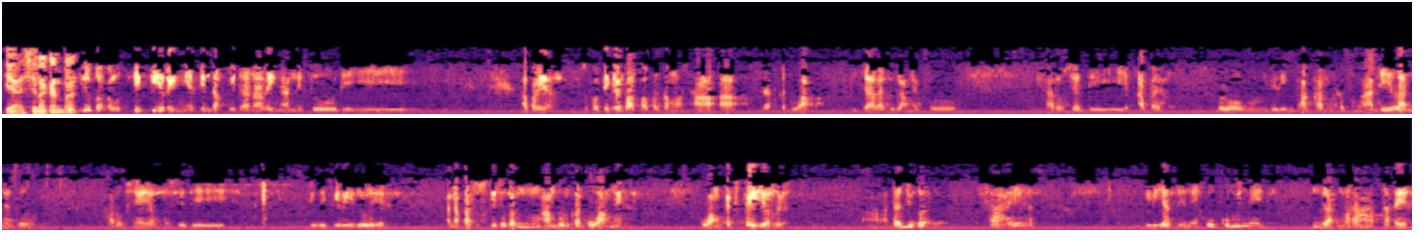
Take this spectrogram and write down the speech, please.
Ya silakan Pak. Setuju Pak kalau tipiring ya tindak pidana ringan itu di apa ya seperti kayak bapak pertama A dan kedua bicara bilang itu harusnya di apa ya belum dilimpahkan ke pengadilan itu harusnya yang mesti dipilih-pilih dulu ya. Karena kasus itu kan menghamburkan uang ya. Uang taxpayer ya. Nah, dan juga saya lihat ini hukum ini nggak merata ya.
